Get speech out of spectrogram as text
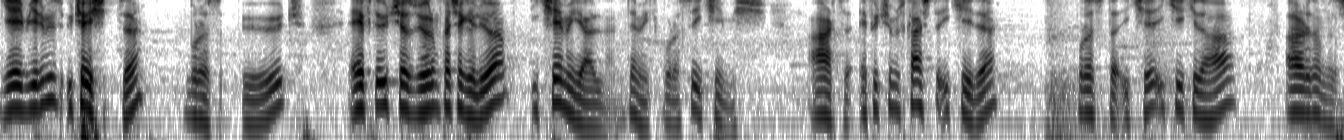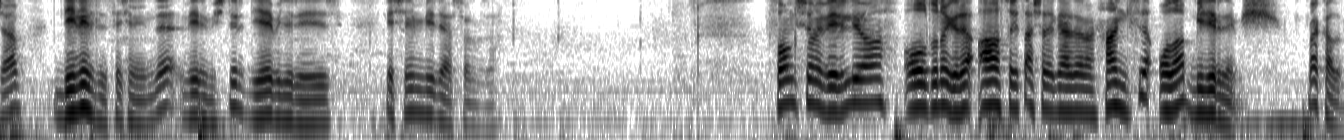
G1'imiz 3'e eşitti. Burası 3. F'de 3 yazıyorum. Kaça geliyor? 2'ye mi geldi? Demek ki burası 2'ymiş. Artı F3'ümüz kaçtı? 2 idi. Burası da 2. 2 2 daha aradığımız cevap Denizli seçeneğinde verilmiştir diyebiliriz. Geçelim bir diğer sorumuza. Fonksiyonu veriliyor. Olduğuna göre A sayısı aşağıdakilerden hangisi olabilir demiş. Bakalım.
